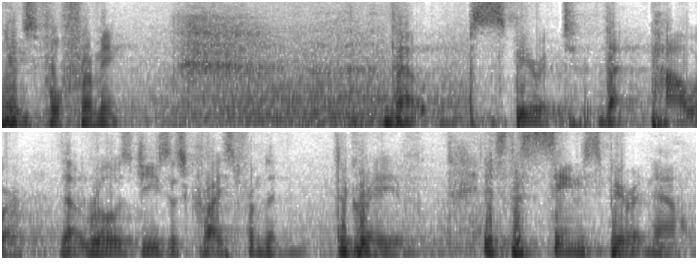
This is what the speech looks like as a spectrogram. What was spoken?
useful for me. That spirit, that power that rose Jesus Christ from the, the grave, it's the same spirit now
